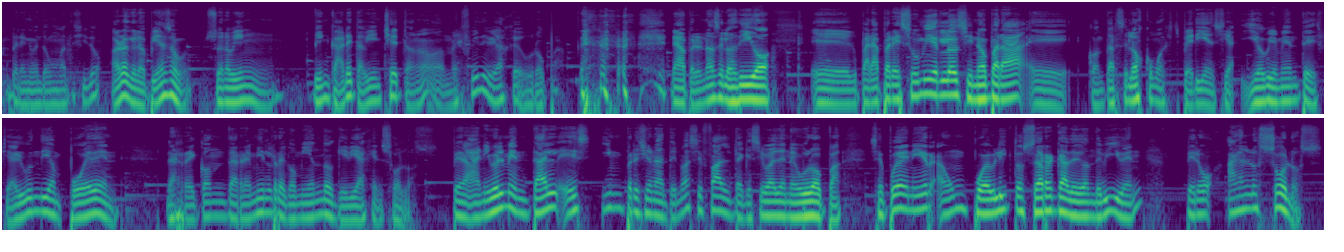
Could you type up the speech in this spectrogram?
Esperen que me tomo un matecito. Ahora que lo pienso, suena bien, bien careta, bien cheto, ¿no? Me fui de viaje a Europa. Nada, pero no se los digo eh, para presumirlo, sino para eh, contárselos como experiencia. Y obviamente, si algún día pueden, les recontra remil recomiendo que viajen solos. Pero a nivel mental es impresionante. No hace falta que se vayan a Europa. Se pueden ir a un pueblito cerca de donde viven. Pero háganlo solos.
